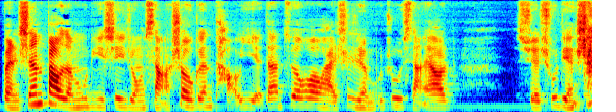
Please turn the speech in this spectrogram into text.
本身抱的目的是一种享受跟陶冶，但最后还是忍不住想要学出点啥。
